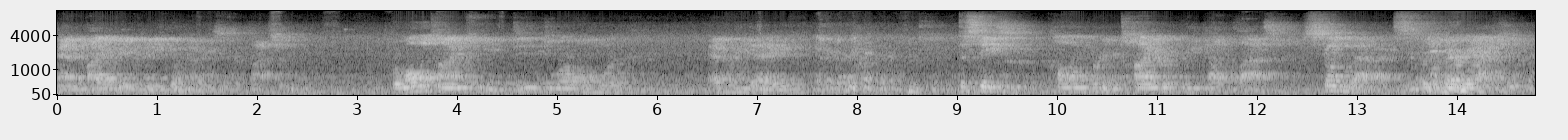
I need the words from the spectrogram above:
and I have made many good memories in her classroom. From all the times we didn't do our homework every day, to Stacy calling her entire pre-calc class scumbags for the very action.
